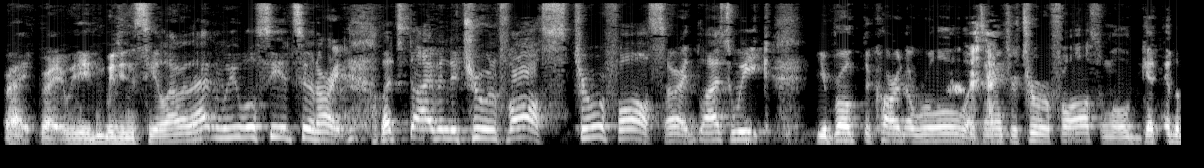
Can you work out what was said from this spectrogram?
Right, right. We didn't we didn't see a lot of that, and we will see it soon. All right, let's dive into true and false. True or false? All right. Last week you broke the cardinal rule. Let's answer true or false, and we'll get to the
